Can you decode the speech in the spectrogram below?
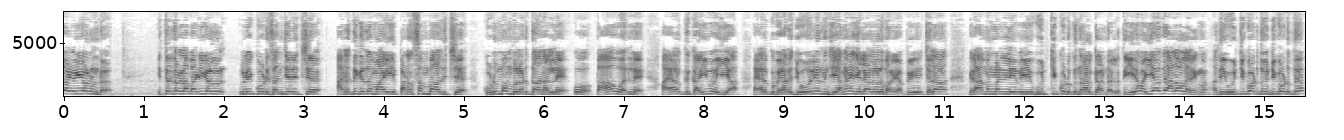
വഴികളുണ്ട്. ഇത്തരത്തിലുള്ള വഴികളിൽ കൂടി സഞ്ചരിച്ച് അനധികൃതമായി പണം സമ്പാദിച്ച് കുടുംബം പുലർത്താനല്ലേ? ഓ പാവമല്ലേ? അയാൾക്ക് കൈവയ്യ അയാൾക്ക് വേറെ ജോലിയൊന്നും ചെയ്യാം. അങ്ങനെ ചില ആളുകൾ പറയാം. ചില ഗ്രാമങ്ങളിൽ ഈ ഊറ്റി കൊടുക്കുന്ന ആൾക്കാരുണ്ടല്ലോ. തീരെ വയ്യാത്ത ആളുകളായിരിക്കും. അത് ഈ ഊറ്റിക്കൊടുത്ത് ഊറ്റിക്കൊടുത്ത്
